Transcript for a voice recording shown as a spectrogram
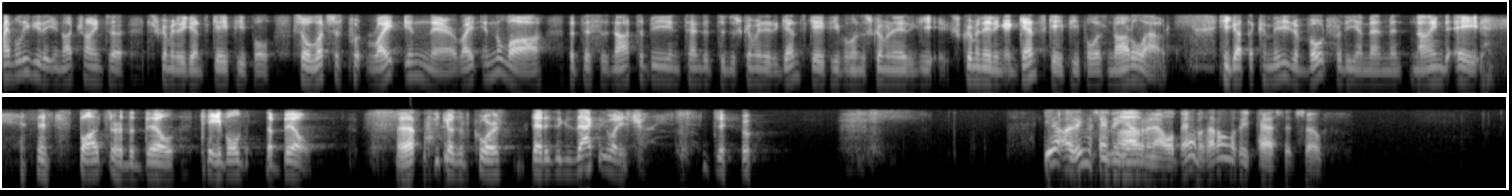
I believe you that you're not trying to discriminate against gay people. So let's just put right in there, right in the law, that this is not to be intended to discriminate against gay people, and discriminating against gay people is not allowed." He got the committee to vote for the amendment nine to eight, and then sponsor the bill tabled the bill. Yep. Because of course that is exactly what he's trying to do. Yeah, I think the same thing um, happened in Alabama. I don't know if they passed it. So.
